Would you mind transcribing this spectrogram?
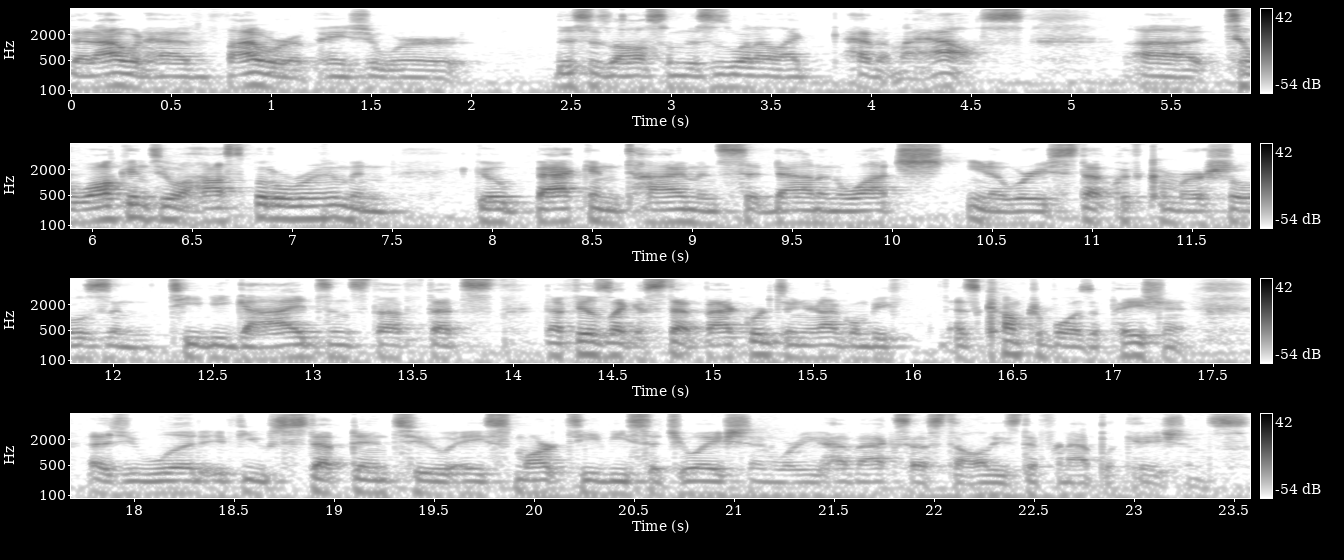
that I would have if I were a patient were this is awesome. This is what I like have at my house. Uh, to walk into a hospital room and go back in time and sit down and watch, you know, where you're stuck with commercials and TV guides and stuff. That's that feels like a step backwards, and you're not going to be as comfortable as a patient as you would if you stepped into a smart TV situation where you have access to all these different applications.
